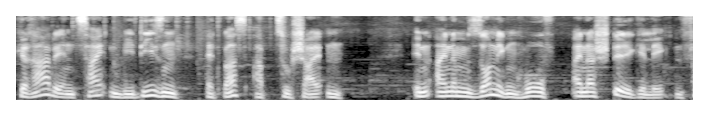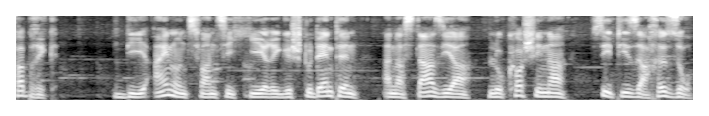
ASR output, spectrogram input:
gerade in Zeiten wie diesen etwas abzuschalten. in einem sonnigen Hof einer stillgelegten Fabrik. Die 21-jährige Studentin Anastasia Lukoschina sieht die Sache so.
